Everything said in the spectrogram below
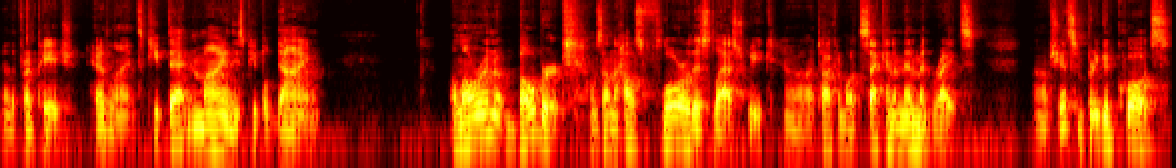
uh, the front page headlines. Keep that in mind, these people dying. Lauren Boebert was on the House floor this last week uh, talking about Second Amendment rights. Uh, she had some pretty good quotes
